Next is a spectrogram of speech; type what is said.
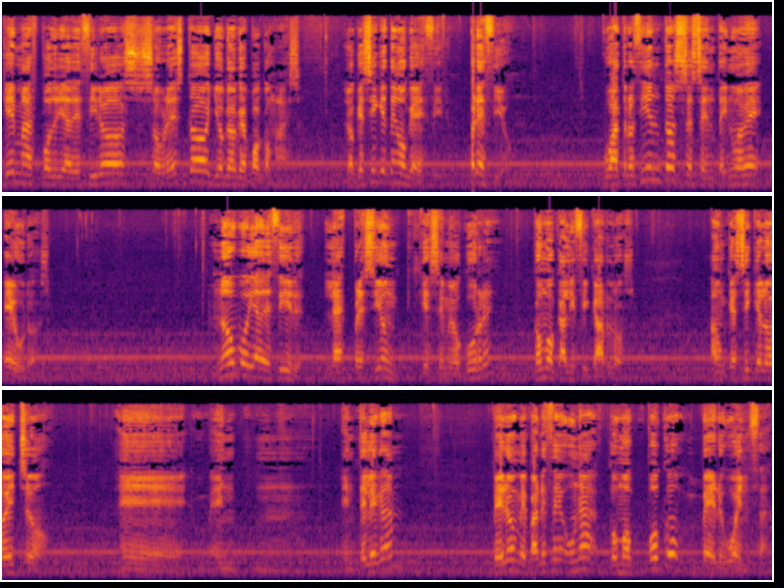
¿Qué más podría deciros sobre esto? Yo creo que poco más. Lo que sí que tengo que decir. Precio. 469 euros. No voy a decir la expresión que se me ocurre, cómo calificarlos. Aunque sí que lo he hecho eh, mm, en, Telegram, pero me parece una como poco vergüenza.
